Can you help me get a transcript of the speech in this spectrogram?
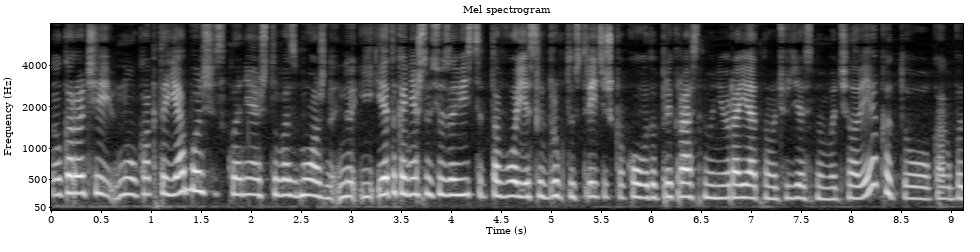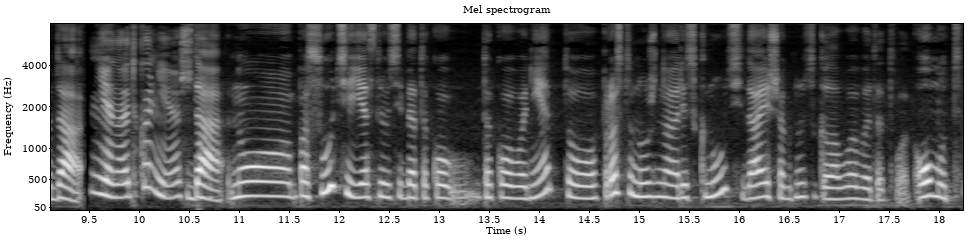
Ну, короче, ну, как-то я больше склоняюсь, что возможно. Ну, и это, конечно, все зависит от того, если вдруг ты встретишь какого-то прекрасного, невероятного, чудесного человека, то как бы да. Не, ну это конечно. Да, но по сути, если у тебя такого, такого нет, то просто нужно рискнуть, да, и шагнуть с головой в этот вот омут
